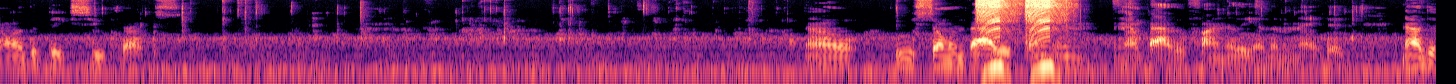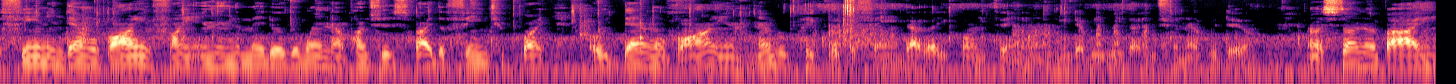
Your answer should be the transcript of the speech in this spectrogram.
Now the big suplex. Now, Uso someone fighting. Now Balor finally eliminated. Now the Fiend and Daniel Bryan fighting in the middle of the ring. Now punches by the Fiend to fight. Oh, Daniel Bryan never pick with the Fiend. That like one thing in WWE that you should never do. Now stunner by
